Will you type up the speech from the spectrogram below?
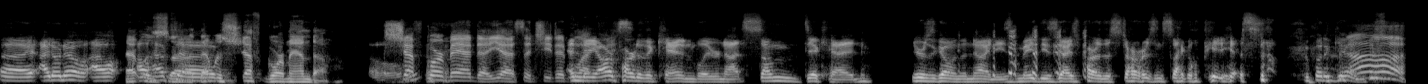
I don't know. I'll, That I'll was have to. uh, that was Chef Gormaanda. Oh. Chef Gormaanda, yes, and she did. and they are blackface. part of the canon, believe it or not. Some dickhead years ago in the '90s made these guys part of the Star Wars Encyclopedia. So, but again, Ah!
